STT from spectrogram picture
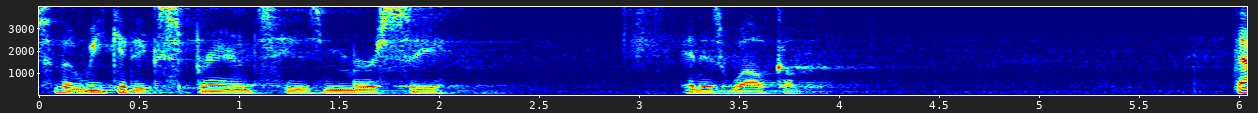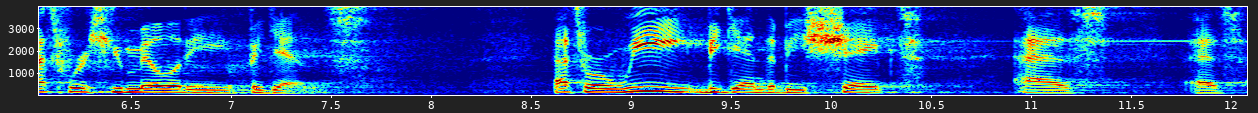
so that we could experience his mercy and his welcome. That's where humility begins. That's where we begin to be shaped as, as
